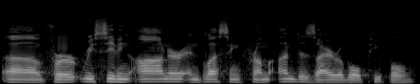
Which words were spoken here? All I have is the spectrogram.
uh, for receiving honor and blessing from undesirable people,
